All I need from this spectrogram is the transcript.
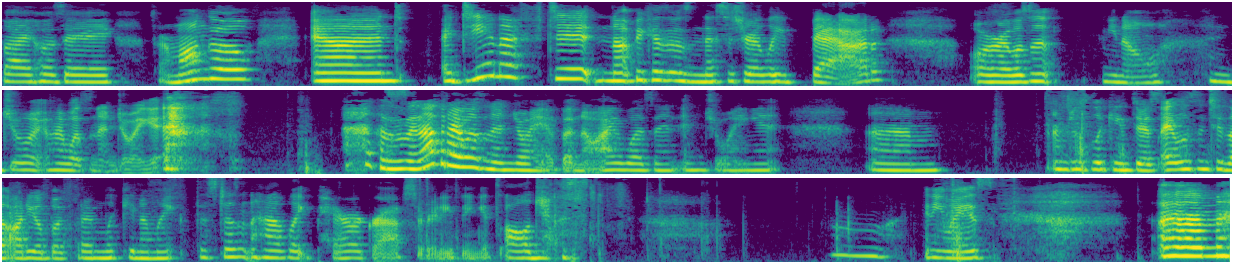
by Jose Saramago. And I DNF'd it not because it was necessarily bad, or I wasn't, you know, enjoying, I wasn't enjoying it. I was gonna say, not that I wasn't enjoying it, but no, I wasn't enjoying it. Um, I'm just looking through this. I listened to the audiobook, but I'm looking, I'm like, this doesn't have like paragraphs or anything. It's all just, anyways. Um,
